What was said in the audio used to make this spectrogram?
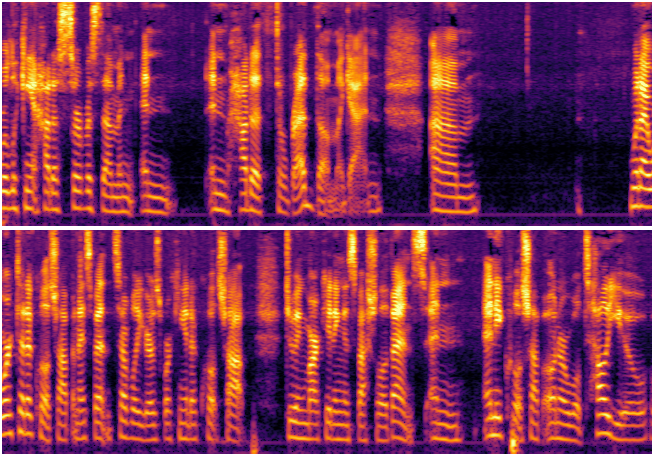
were looking at how to service them and and and how to thread them again. Um, when I worked at a quilt shop, and I spent several years working at a quilt shop doing marketing and special events, and any quilt shop owner will tell you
